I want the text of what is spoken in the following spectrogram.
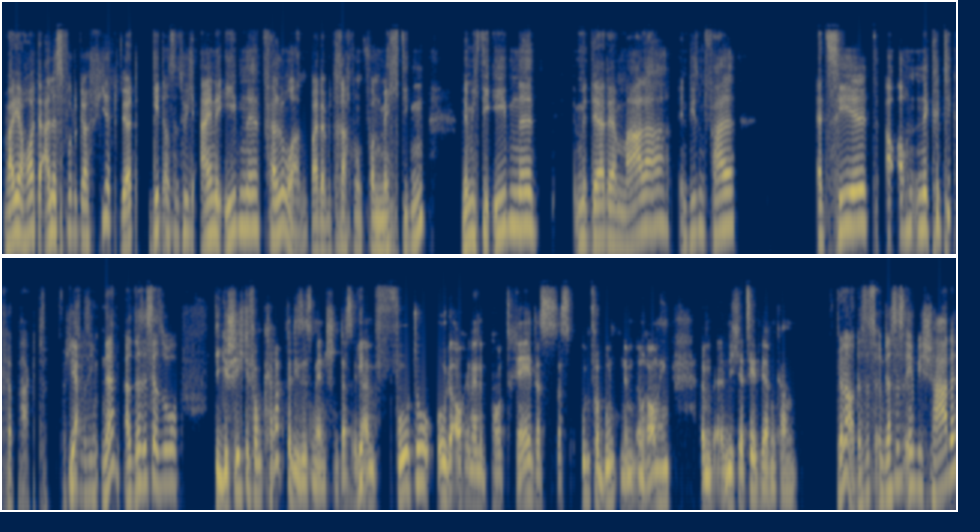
weil ja heute alles fotografiert wird, geht uns natürlich eine Ebene verloren bei der Betrachtung von Mächtigen, nämlich die Ebene, mit der der Maler in diesem Fall erzählt, auch eine Kritik verpackt. Verstehst ja. was ich, ne? Also das ist ja so. Die Geschichte vom Charakter dieses Menschen, das in einem Foto oder auch in einem Porträt, das, das unverbunden im, im Raum hängt, ähm, nicht erzählt werden kann. Genau, das ist, das ist irgendwie schade.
